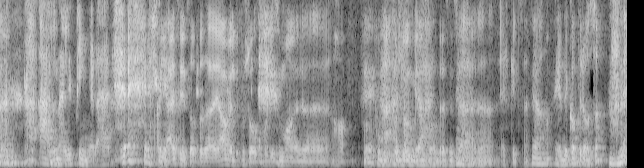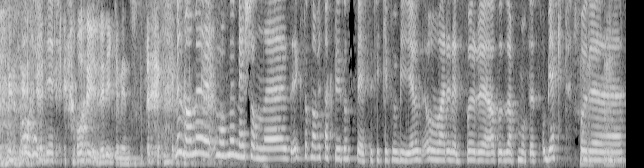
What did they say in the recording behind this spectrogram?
Erlend er litt pinglete her. Jeg synes at det, jeg har veldig forståelse for de som har, eh, har fobi for slanger. Altså. Det syns jeg er eh, ekkelt selv. Ja, Edderkopper også. Og høyder. og høyder, ikke minst. Men hva med, hva med mer sånn eh? Nå har vi snakket litt om spesifikke fobier og å være redd for at det er på en måte et objekt for, eh,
